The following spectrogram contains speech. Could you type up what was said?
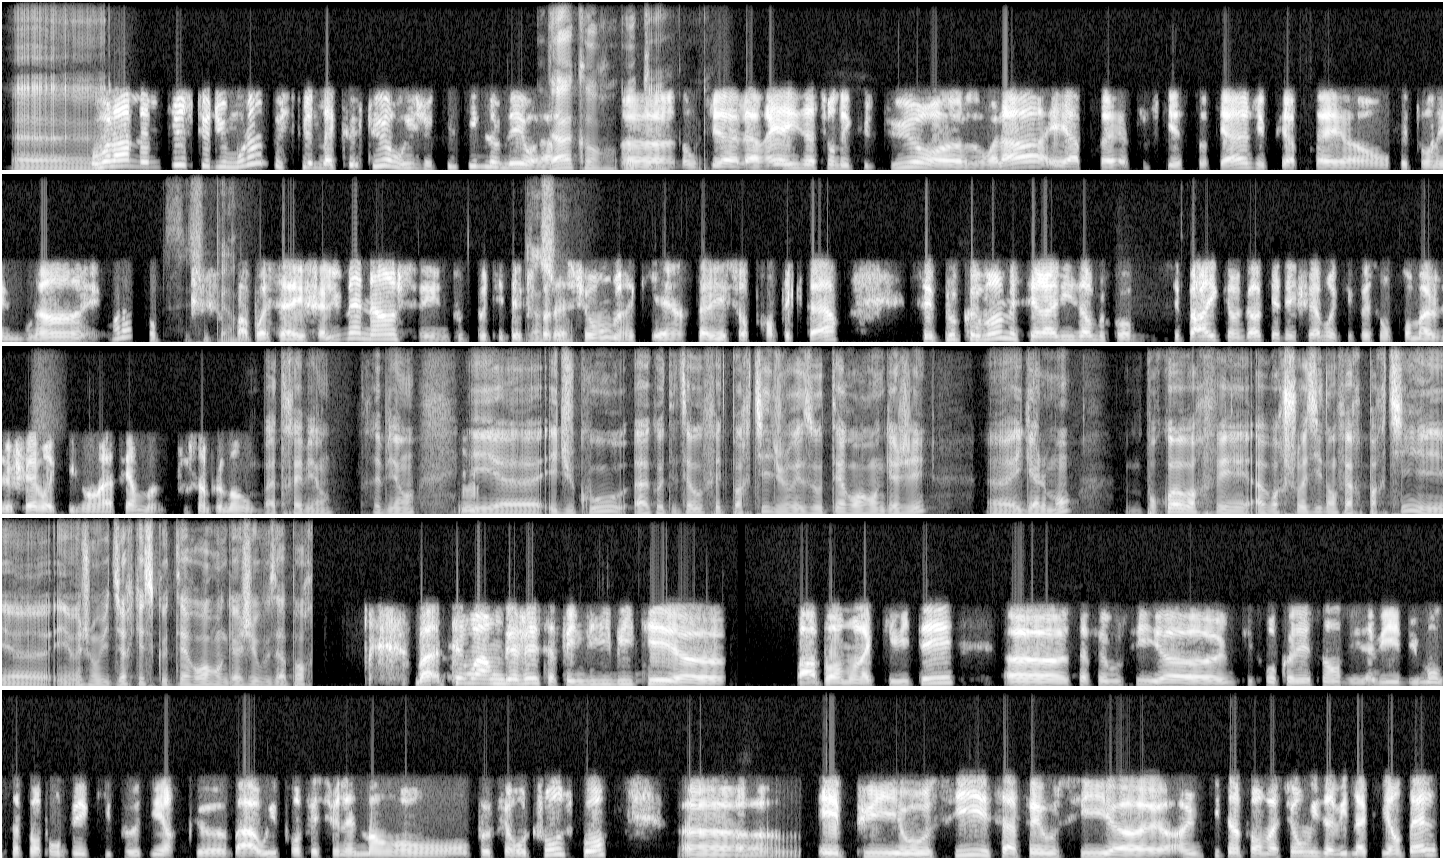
Euh... Voilà, même plus que du moulin, puisque de la culture, oui, je cultive le blé, voilà. D'accord. Euh, donc il y a la réalisation des cultures, euh, voilà, et après tout ce qui est stockage, et puis après euh, on fait tourner le moulin, et voilà. C'est super. après c'est à échelle humaine, hein, c'est une toute petite exploitation hein, qui est installée sur 30 hectares. C'est peu commun, mais c'est réalisable, quoi. C'est pareil qu'un gars qui a des chèvres et qui fait son fromage de chèvre et qui vend à la ferme, tout simplement. Bah très bien, très bien. Mm. Et, euh, et, du coup, à côté de ça, vous faites partie du réseau Terroir Engagé également. Pourquoi avoir, fait, avoir choisi d'en faire partie Et, euh, j'ai envie de dire, qu'est-ce que Terroir Engagé vous apporte? Bah, Terroir Engagé, ça fait une visibilité euh, par rapport à mon activité. Euh, ça fait aussi euh, une petite reconnaissance vis-à-vis du monde sapeur-pompier qui peut dire que bah oui professionnellement on, peut faire autre chose quoi. Euh, et puis aussi ça fait aussi euh, une petite information vis-à-vis de la clientèle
